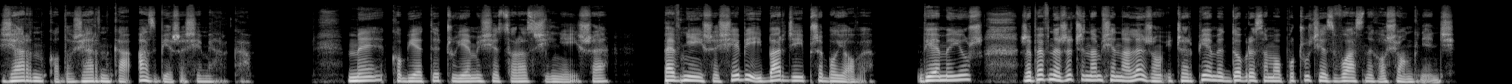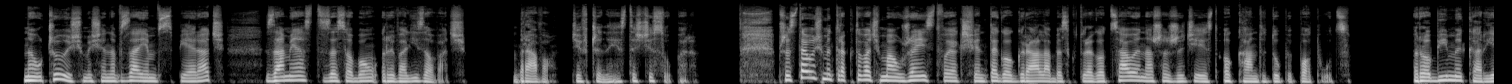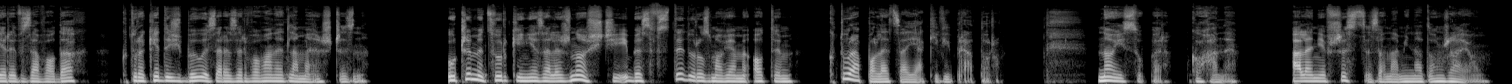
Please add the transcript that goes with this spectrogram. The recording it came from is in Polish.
ziarnko do ziarnka, a zbierze się miarka. My, kobiety, czujemy się coraz silniejsze, pewniejsze siebie i bardziej przebojowe. Wiemy już, że pewne rzeczy nam się należą i czerpiemy dobre samopoczucie z własnych osiągnięć. Nauczyłyśmy się nawzajem wspierać, zamiast ze sobą rywalizować. Brawo, dziewczyny, jesteście super. Przestałyśmy traktować małżeństwo jak świętego grala, bez którego całe nasze życie jest o kant dupy potłuc. Robimy kariery w zawodach, które kiedyś były zarezerwowane dla mężczyzn. Uczymy córki niezależności i bez wstydu rozmawiamy o tym, która poleca jaki wibrator. No i super, kochane, ale nie wszyscy za nami nadążają.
